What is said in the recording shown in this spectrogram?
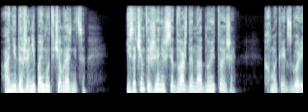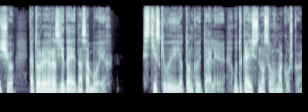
Они даже не поймут, в чем разница. И зачем ты женишься дважды на одной и той же?» — хмыкает с горечью, которая разъедает нас обоих. Стискиваю ее тонкую талию, утыкаюсь носом в макушку.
